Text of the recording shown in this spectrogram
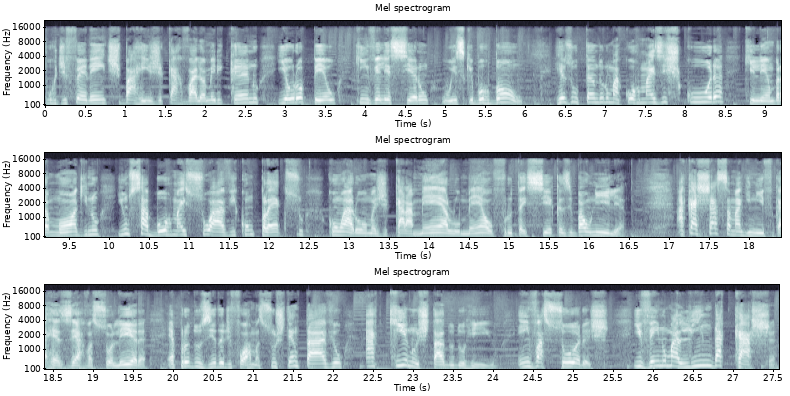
por diferentes barris de carvalho americano e europeu que envelheceram o whisky bourbon resultando numa cor mais escura, que lembra mogno, e um sabor mais suave e complexo, com aromas de caramelo, mel, frutas secas e baunilha. A cachaça magnífica Reserva Soleira é produzida de forma sustentável aqui no estado do Rio, em Vassouras, e vem numa linda caixa.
